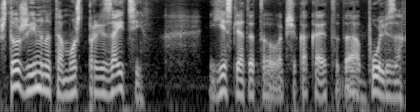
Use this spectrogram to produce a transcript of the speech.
что же именно там может произойти. Есть ли от этого вообще какая-то да, польза?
